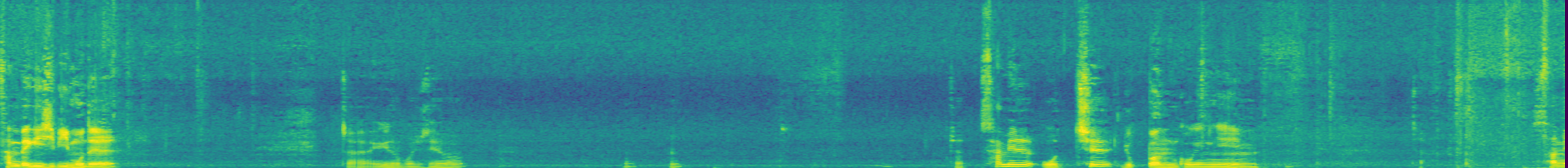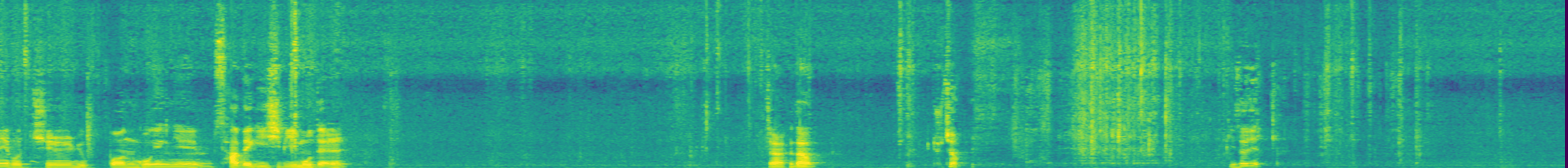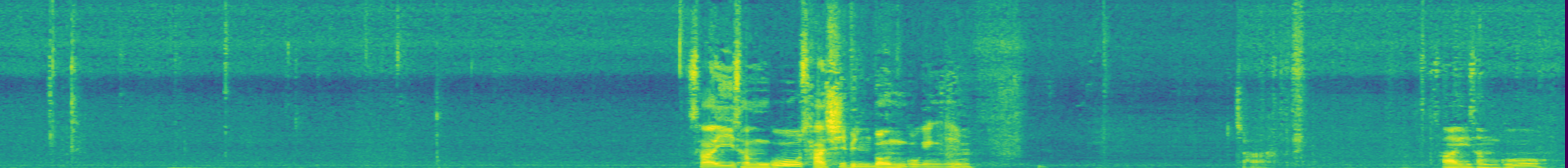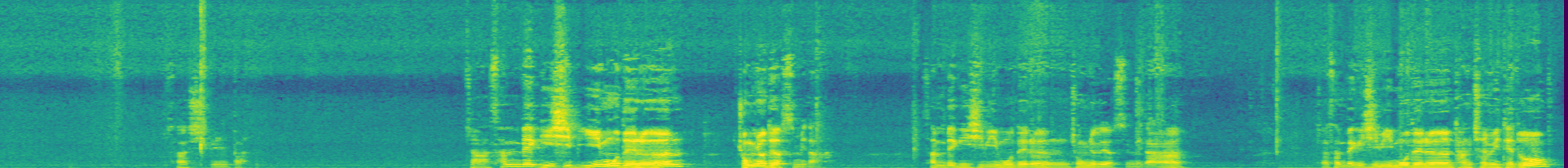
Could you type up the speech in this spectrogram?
(322) 모델 자 여기 들어보세요 자, 31576번 고객님 31576번 고객님 422 모델. 자 그 다음 추첨. 이서진. (4239) 41번 고객님 자 4239 41번 자, 322 모델은 종료되었습니다. 322 모델은 종료되었습니다. 자, 322 모델은 당첨이 돼도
